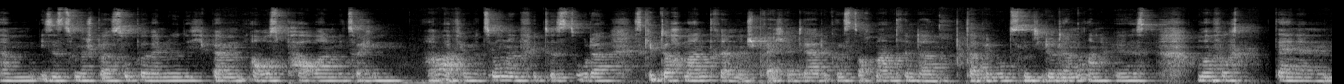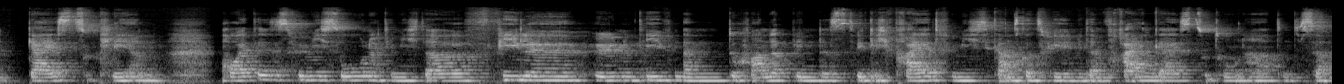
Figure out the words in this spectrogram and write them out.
ähm, ist es zum Beispiel auch super, wenn du dich beim Auspowern mit solchen äh, Affirmationen fütterst oder es gibt auch Mantren entsprechend. Ja, du kannst auch Mantren da, da benutzen, die du dann anhörst, um einfach deinen Geist zu klären. Heute ist es für mich so, nachdem ich da viele Höhen und Tiefen durchwandert bin, dass wirklich Freiheit für mich ganz, ganz viel mit einem freien Geist zu tun hat. Und dieser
